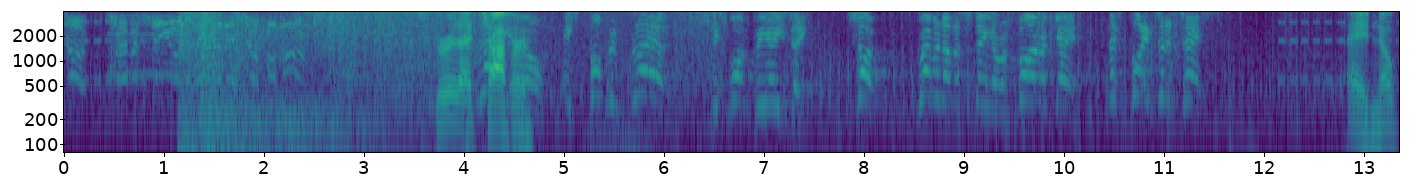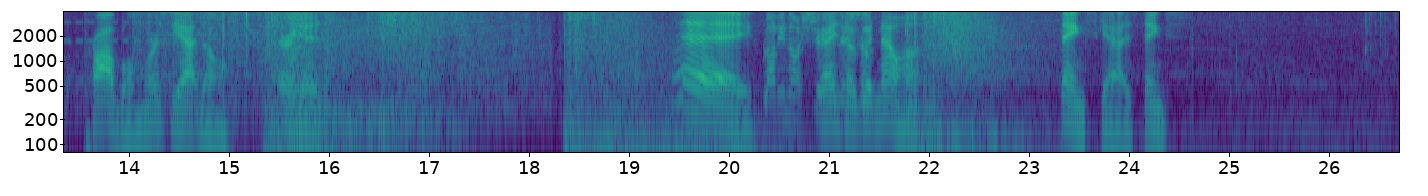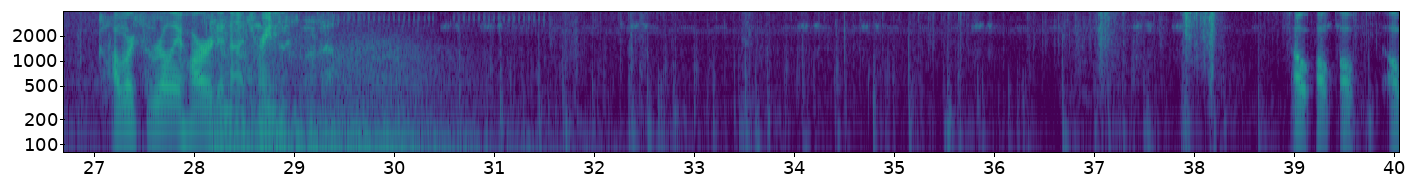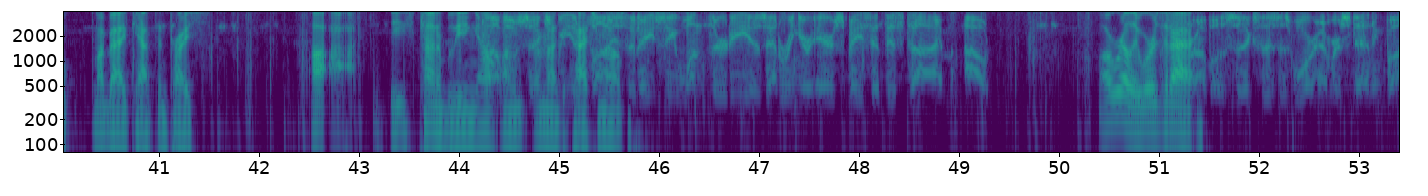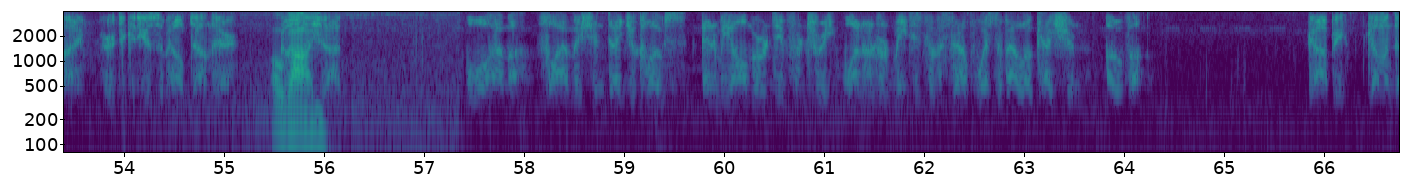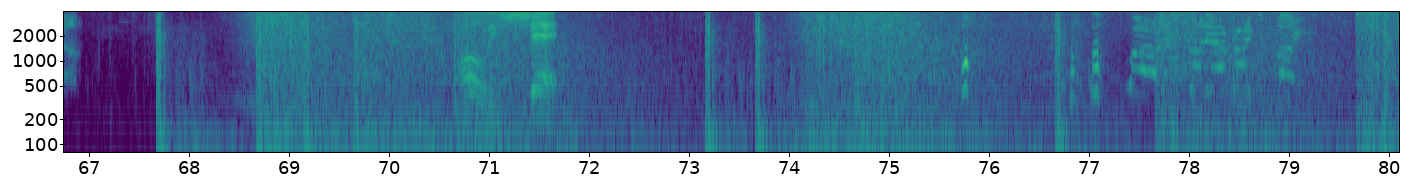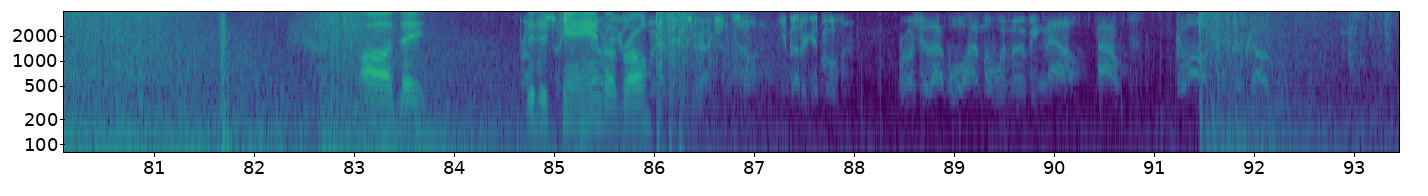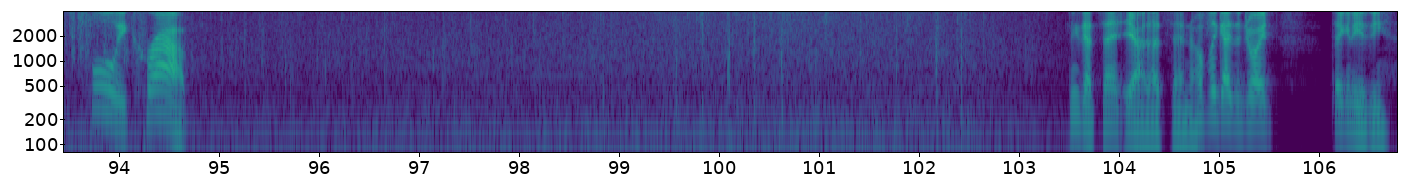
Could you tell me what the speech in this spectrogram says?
So, grab a stinger and take out that chopper. Move! Screw that Bloody chopper. hell, It's popping flares! This won't be easy. So, Grab another stinger and fire again. Let's put him to the test. Hey, no problem. Where's he at, though? There he is. Hey! Bloody nice shooting guys so good now, huh? Thanks, guys. Thanks. I worked really hard in uh, training. Oh, oh, oh, oh, my bad, Captain Price. Uh, uh he's kind of bleeding out. Bravo I'm, 6, I'm gonna have to patch him up. AC-130 is entering your airspace at this time. Out. Oh, really? Where's it at? Bravo 6, this is Warhammer standing by. Heard you could use some help down there. Oh, Call God. the shot. Warhammer, fire mission, danger close. Enemy armor and infantry, 100 meters to the southwest of our location. Over. Copy. Coming down. Holy shit. Whoa, that's bloody outrageous. Oh, they, they just can't handle it, bro. the way to the extraction zone. You better get moving. Roger that, Warhammer. We're moving now. Out. Come on, let's go. Holy crap. I think that's it. Yeah, that's it. Hopefully you guys enjoyed. Take it easy.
